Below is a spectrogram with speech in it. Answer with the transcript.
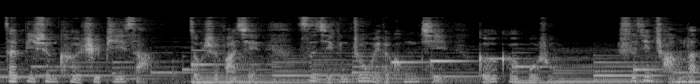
在必胜客吃披萨。总是发现自己跟周围的空气格格不入，时间长了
